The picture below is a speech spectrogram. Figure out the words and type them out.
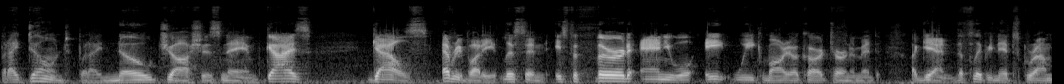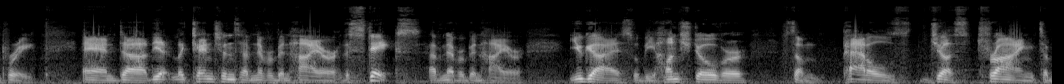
But I don't, but I know Josh's name. Guys, gals, everybody, listen, it's the third annual eight week Mario Kart tournament. Again, the Flippynipps Grand Prix. And uh, the like tensions have never been higher. The stakes have never been higher. You guys will be hunched over, some paddles just trying to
